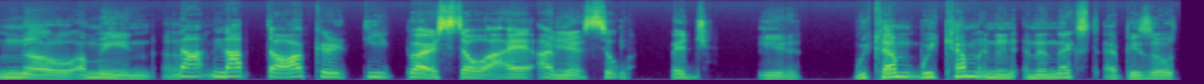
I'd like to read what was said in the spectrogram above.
know. I mean, uh, not not darker, deeper. So I I'm Yeah. so with Yeah. We come we come in the- in the next episode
